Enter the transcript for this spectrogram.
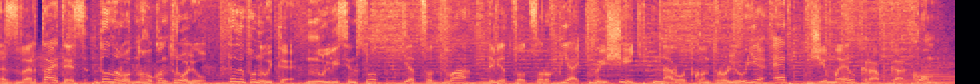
Звертайтесь до народного контролю. Телефонуйте 0800 502 945. Пишіть народ контролює at gmail.com.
